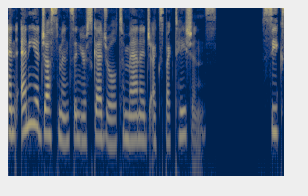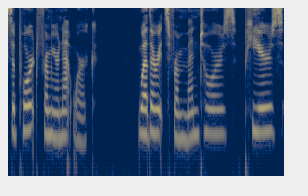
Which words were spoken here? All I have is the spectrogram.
and any adjustments in your schedule to manage expectations. Seek support from your network, whether it's from mentors, peers,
